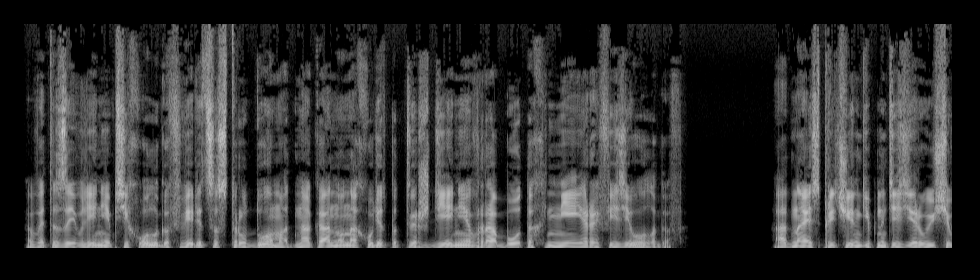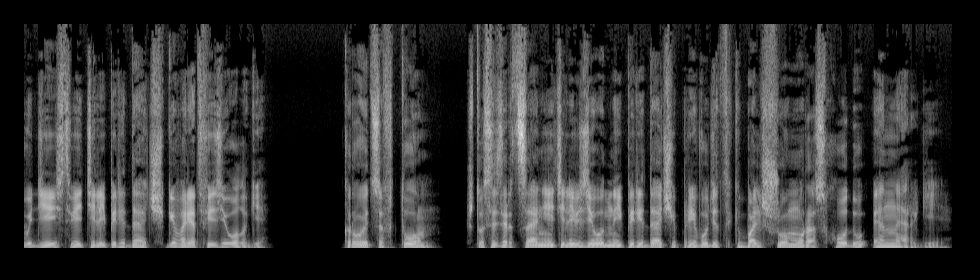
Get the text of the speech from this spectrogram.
В это заявление психологов верится с трудом, однако оно находит подтверждение в работах нейрофизиологов. Одна из причин гипнотизирующего действия телепередач, говорят физиологи, кроется в том, что созерцание телевизионной передачи приводит к большому расходу энергии.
